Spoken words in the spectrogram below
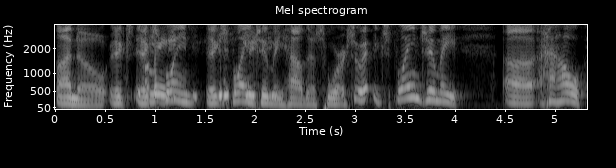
I know. Ex- mean, explain it- explain it- to me how this works. Explain to me uh, how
